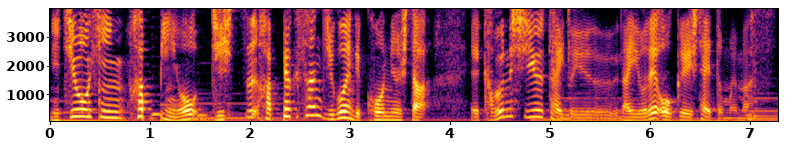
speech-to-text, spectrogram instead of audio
日用品8品を実質835円で購入した、え株主優待という内容でお送りしたいと思います。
